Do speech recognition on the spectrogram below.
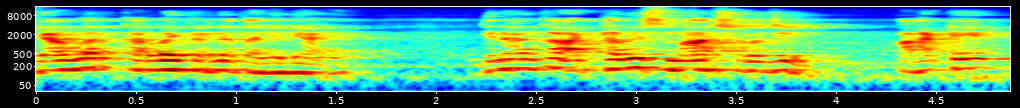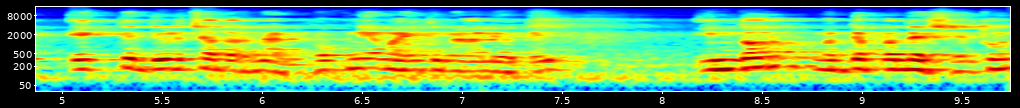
यावर कारवाई करण्यात आलेली आहे. दिनांक अठ्ठावीस मार्च रोजी पहाटे एक ते दीडच्या दरम्यान गोपनीय माहिती मिळाली होती. इंदोर मध्य प्रदेश येथून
